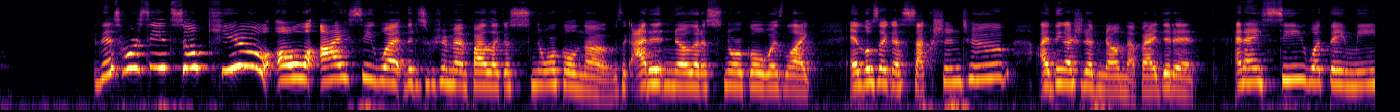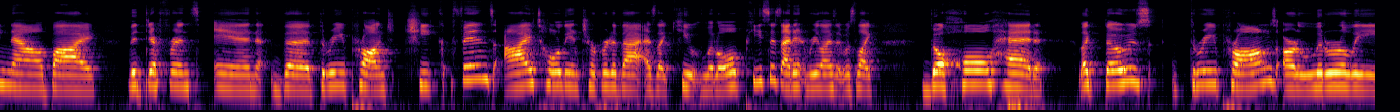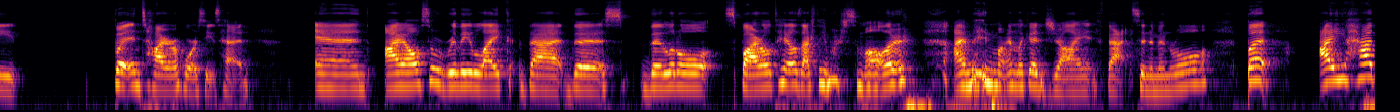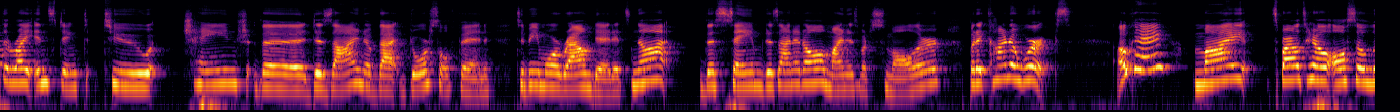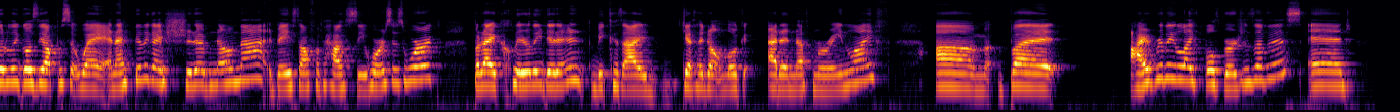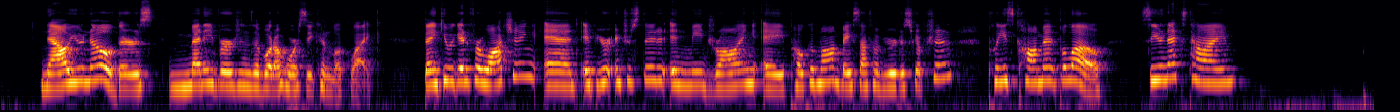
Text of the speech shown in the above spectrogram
this Horsea, it's so cute. Oh, I see what the description meant by like a snorkel nose. Like I didn't know that a snorkel was like it looks like a suction tube. I think I should have known that, but I didn't. And I see what they mean now by the difference in the three pronged cheek fins. I totally interpreted that as like cute little pieces. I didn't realize it was like the whole head. Like those three prongs are literally the entire Horsea's head and I also really like that the the little spiral tail is actually much smaller. I made mine like a giant fat cinnamon roll, but I had the right instinct to change the design of that dorsal fin to be more rounded. It's not the same design at all. Mine is much smaller, but it kind of works. Okay, my Spiral Tail also literally goes the opposite way, and I feel like I should have known that based off of how seahorses work, but I clearly didn't because I guess I don't look at enough marine life. Um, but I really like both versions of this, and now you know there's many versions of what a Horsea can look like. Thank you again for watching, and if you're interested in me drawing a Pokemon based off of your description, please comment below. See you next time!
